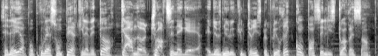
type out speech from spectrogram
C'est d'ailleurs pour prouver à son père qu'il avait tort qu'Arnold Schwarzenegger est devenu le culturiste le plus récompensé de l'histoire récente.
